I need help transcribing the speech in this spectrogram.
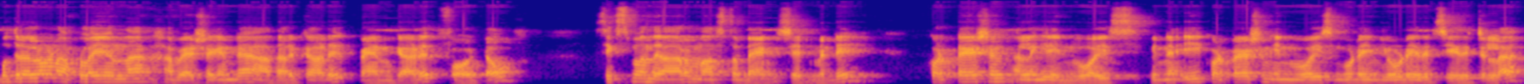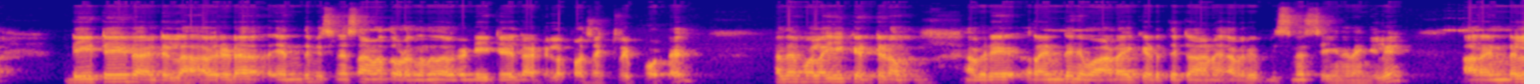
മുദ്ര ലോൺ അപ്ലൈ ചെയ്യുന്ന അപേക്ഷകന്റെ Aadhaar card PAN card photo six month ആറ് മാസത്തെ ബാങ്ക് സ്റ്റേറ്റ്മെന്റ് കൊട്ടേഷൻ അല്ലെങ്കിൽ ഇൻവോയ്സ് പിന്നെ ഈ കൊട്ടേഷൻ ഇൻവോയ്സും കൂടെ ഇൻക്ലൂഡ് ചെയ്ത് ചെയ്തിട്ടുള്ള ഡീറ്റെയിൽഡ് ആയിട്ടുള്ള അവരുടെ എന്ത് ബിസിനസ് ആണ് തുടങ്ങുന്നത് അവരുടെ ഡീറ്റെയിൽഡ് ആയിട്ടുള്ള പ്രൊജക്ട് റിപ്പോർട്ട് അതേപോലെ ഈ കെട്ടിടം അവർ റെന്റിന് വാടകയ്ക്ക് എടുത്തിട്ടാണ് അവർ ബിസിനസ് ചെയ്യുന്നതെങ്കിൽ ആ റെന്റൽ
